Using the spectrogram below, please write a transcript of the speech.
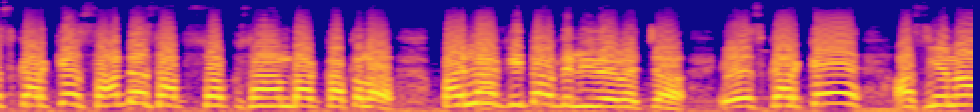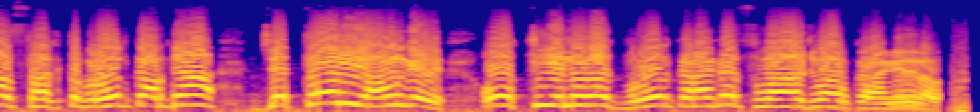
ਇਸ ਕਰਕੇ 750 ਕਿਸਾਨ ਦਾ ਕਤਲ ਪਹਿਲਾਂ ਕੀਤਾ ਦਿੱਲੀ ਦੇ ਵਿੱਚ। ਇਸ ਕਰਕੇ ਅਸੀਂ ਇਹਨਾਂ ਸਖਤ ਵਿਰੋਧ ਕਰਦੇ ਹਾਂ। ਜਿੱਥੇ ਵੀ ਆਉਣਗੇ, ਉੱਥੇ ਇਹਨਾਂ ਦਾ ਵਿਰੋਧ ਕਰਾਂਗੇ ਸਵਾਲ ਜਵਾਬ ਕਰਾਂਗੇ ਇਹਦੇ ਨਾਲ।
